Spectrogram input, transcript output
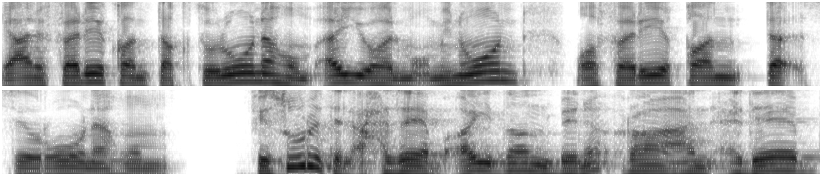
يعني فريقا تقتلونهم أيها المؤمنون وفريقا تأسرونهم. في سورة الأحزاب أيضا بنقرأ عن أداب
